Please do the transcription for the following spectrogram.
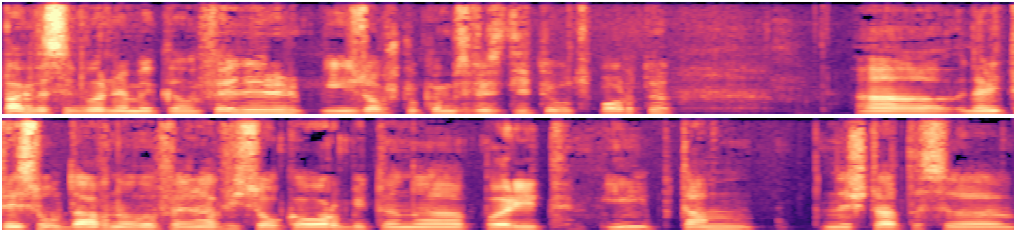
Пак да се върнем към Федерер и изобщо към звездите от спорта – а, нали, те са отдавна в една висока орбита на парите. И там нещата са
